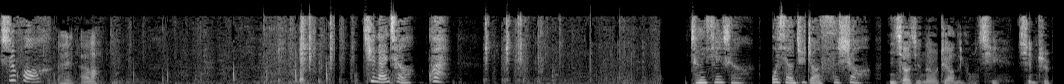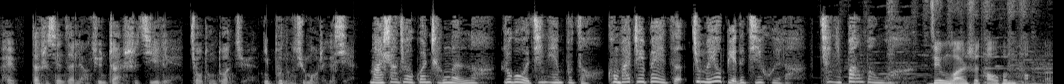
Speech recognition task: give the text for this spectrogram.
师傅，哎，来了。去南城，快！程先生，我想去找四少。殷小姐能有这样的勇气，心之佩服。但是现在两军战事激烈，交通断绝，你不能去冒这个险。马上就要关城门了，如果我今天不走，恐怕这辈子就没有别的机会了。请你帮帮我。今晚是逃婚跑了，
